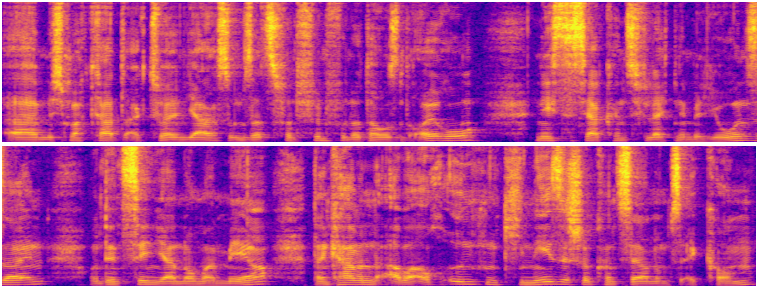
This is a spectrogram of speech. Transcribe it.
ähm, ich mache gerade aktuell einen Jahresumsatz von 500.000 Euro. Nächstes Jahr könnte es vielleicht eine Million sein und in zehn Jahren nochmal mehr. Dann kann aber auch irgendein chinesischer Konzern ums Eck kommen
